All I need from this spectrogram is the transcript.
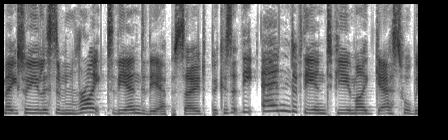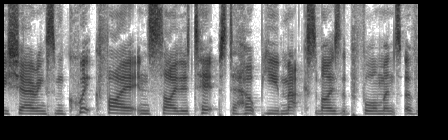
make sure you listen right to the end of the episode because at the end of the interview, my guest will be sharing some quick fire insider tips to help you maximize the performance of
